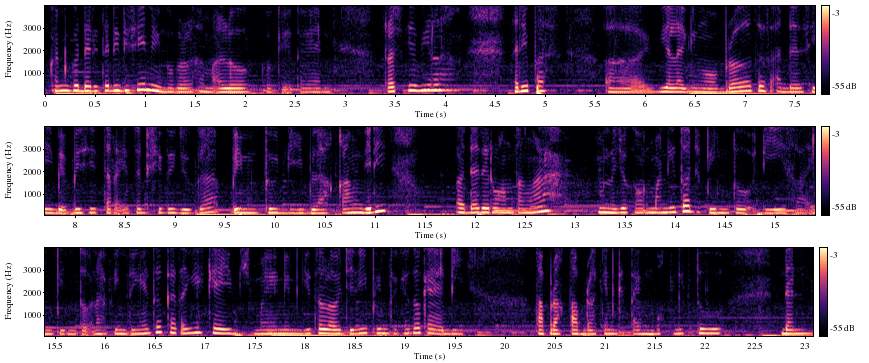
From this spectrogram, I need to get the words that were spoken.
Kan gue dari tadi di sini ngobrol sama lo gue gitu kan. Terus dia bilang tadi pas uh, dia lagi ngobrol terus ada si babysitter itu di situ juga pintu di belakang. Jadi uh, dari ruang tengah menuju kamar mandi itu ada pintu di selain pintu. Nah pintunya tuh katanya kayak dimainin gitu loh. Jadi pintunya tuh kayak di tabrak-tabrakin ke tembok gitu. Dan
